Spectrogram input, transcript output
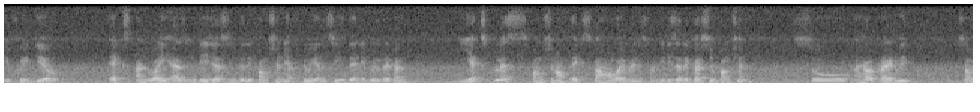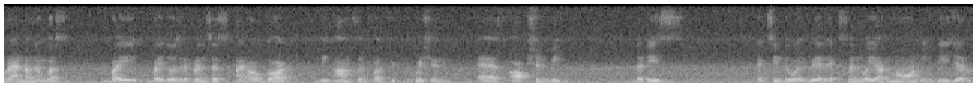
if we give x and y as integers into the function func then it will return x plus function of x comma y minus 1 it is a recursive function. So i have tried with some random numbers. By by those references i have got the answer for fifth question as option b. That is x into y where x and y are non-integer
